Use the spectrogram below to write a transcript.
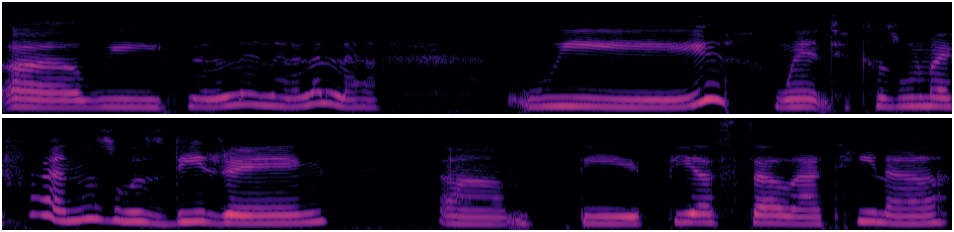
uh we la, la, la, we went because one of my friends was DJing um, the Fiesta Latina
